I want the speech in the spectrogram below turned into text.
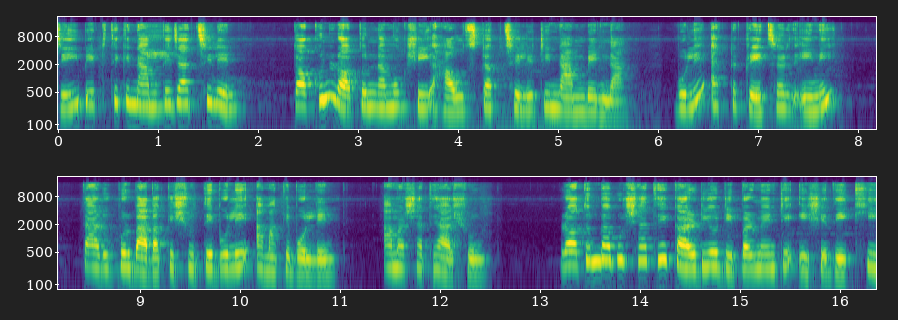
যেই বেড থেকে নামতে যাচ্ছিলেন, তখন রতন নামক সেই হাউস স্টাফ ছেলেটি নামবেন না বলে একটা ট্রেচার এনে তার উপর বাবাকে শুতে বলে আমাকে বললেন, আমার সাথে আসুন। রতনবাবুর সাথে কার্ডিও ডিপার্টমেন্টে এসে দেখি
